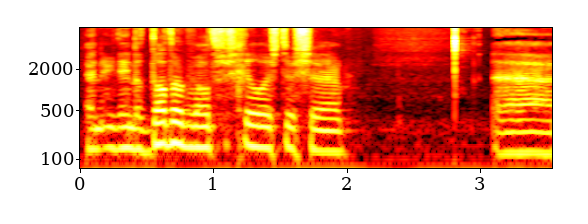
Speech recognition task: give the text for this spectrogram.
En ik denk dat dat ook wel het verschil is tussen eh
